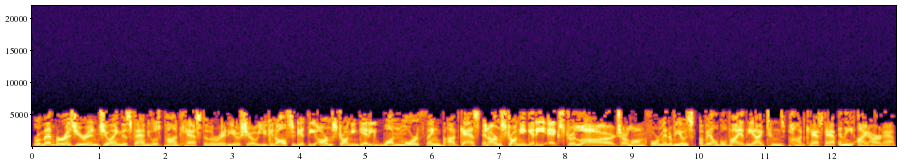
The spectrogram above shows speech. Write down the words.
Remember, as you're enjoying this fabulous podcast of the radio show, you can also get the Armstrong and Getty One More Thing podcast and Armstrong and Getty Extra Large, our long form interviews, available via the iTunes podcast app and the iHeart app.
